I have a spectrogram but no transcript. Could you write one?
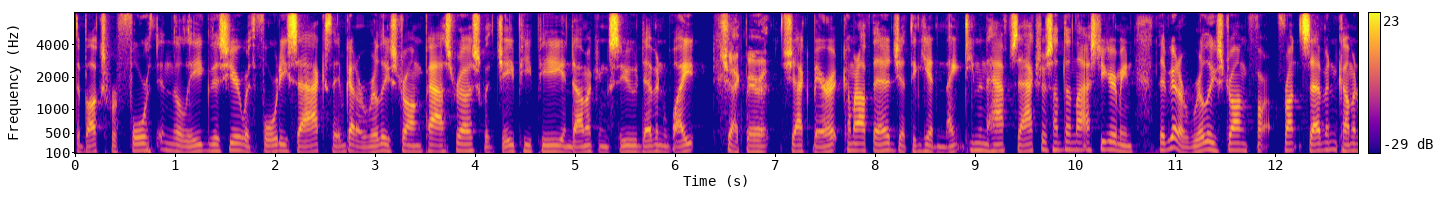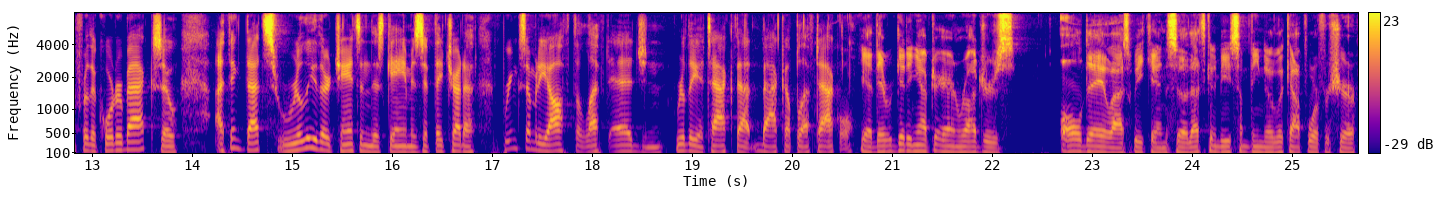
The Bucs were fourth in the league this year with 40 sacks. They've got a really strong pass rush with JPP and Ndamukong Suh, Devin White. Shaq Barrett. Shaq Barrett coming off the edge. I think he had 19 and a half sacks or something last year. I mean, they've got a really strong front seven coming for the quarterback. So I think that's really their chance in this game is if they try to bring somebody off the left edge and really attack that backup left tackle. Yeah, they were getting after Aaron Rodgers all day last weekend, so that's going to be something to look out for for sure.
